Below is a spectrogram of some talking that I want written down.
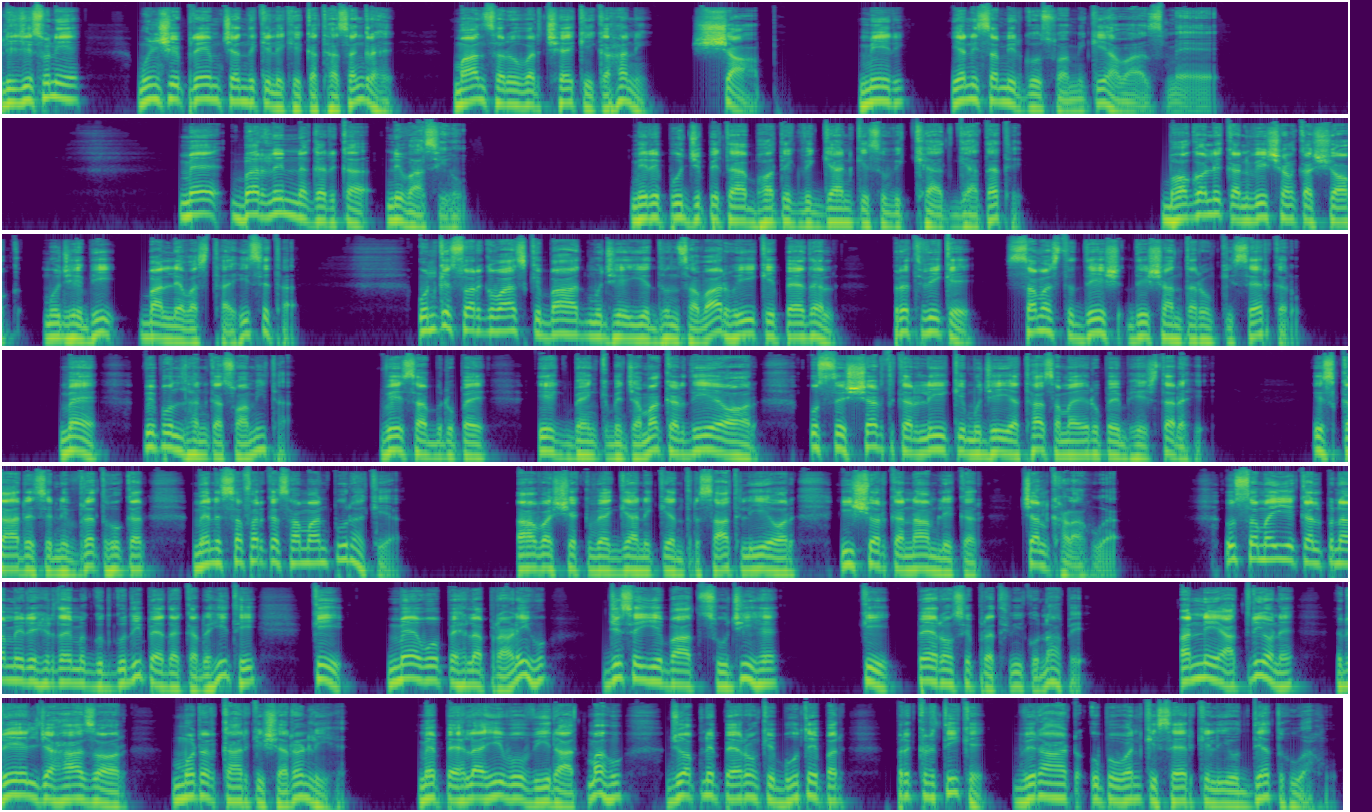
लीजिए सुनिए, मुंशी प्रेमचंद के लिखे कथा संग्रह, मानसरोवर छह की कहानी, शाप। मेरी, यानी समीर गोस्वामी की आवाज़ में। मैं बर्लिन नगर का निवासी हूँ। मेरे पूज्य पिता भौतिक विज्ञान के सुविख्यात ज्ञाता थे। भौगोलिक अन्वेषण का शौक मुझे भी बाल्यावस्था ही से था। उनके स्वर्गवास के बाद मुझे ये धुन सवार हुई कि पैदल पृथ्वी के समस्त देश देशांतरों की सैर करूँ। मैं विपुल धन का स्वामी था। वे सब रुपए एक बैंक में जमा कर दिए और उससे शर्त कर ली कि मुझे यथा समय रुपए भेजता रहे। इस कार्य से निवृत्त होकर मैंने सफ़र का सामान पूरा किया। आवश्यक वैज्ञानिक यंत्र साथ लिए और ईश्वर का नाम लेकर चल खड़ा हुआ। उस समय ये कल्पना मेरे हृदय में गुदगुदी पैदा कर रही थी कि मैं वो पहला प्राणी हूँ जिसे ये बात सूझी है कि पैरों से पृथ्वी को नापे। अन्य यात्रियों ने रेल जहाज़ और मोटर कार की शरण ली है। मैं पहला ही वो वीर आत्मा हूँ जो अपने पैरों के बूते पर प्रकृति के विराट उपवन की सैर के लिए उद्यत हुआ हूँ।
